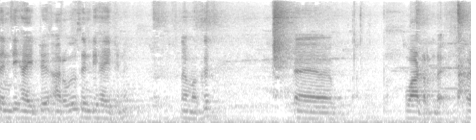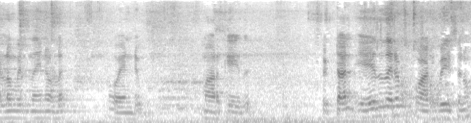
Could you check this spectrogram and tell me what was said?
സെന്റി ഹൈറ്റ് അറുപത് സെന്റി ഹൈറ്റിന് നമുക്ക് വാട്ടറിന്റെ വെള്ളം വരുന്നതിനുള്ള പോയിന്റും മാർക്ക് ചെയ്ത് ഇട്ടാൽ ഏത് തരം വാഷ് ബേസിനും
